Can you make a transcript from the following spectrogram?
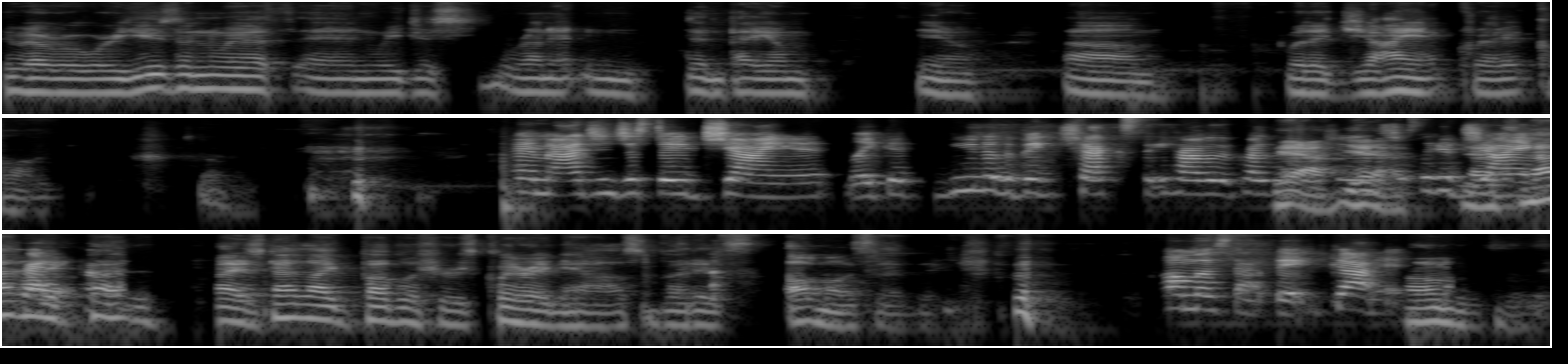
whoever we're using with and we just run it and then pay them you know um, with a giant credit card. So. I imagine just a giant, like a you know the big checks that you have at the president. Yeah, yeah. It's just like a yeah, giant credit like, card. It's not like Publishers Clearinghouse, but it's almost that big. almost that big. Got it. Almost that big.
